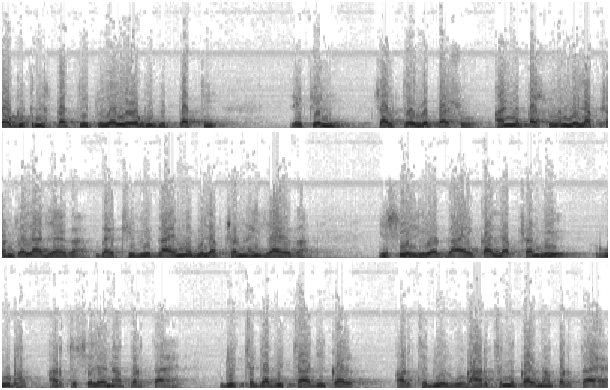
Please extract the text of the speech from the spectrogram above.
यौगिक निष्पत्ति तो यही होगी वित्पत्ति लेकिन चलते हुए पशु, अन्य पशुओं में भी लक्षण चला जाएगा। बैठी हुई गाय में भी लक्षण नहीं जाएगा। इसीलिए गाय का लक्षण भी रूढ़ अर्थ से लेना पड़ता है। वृक्ष दवित्थ आदि का अर्थ भी रूढ़ार्थ में करना पड़ता है।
